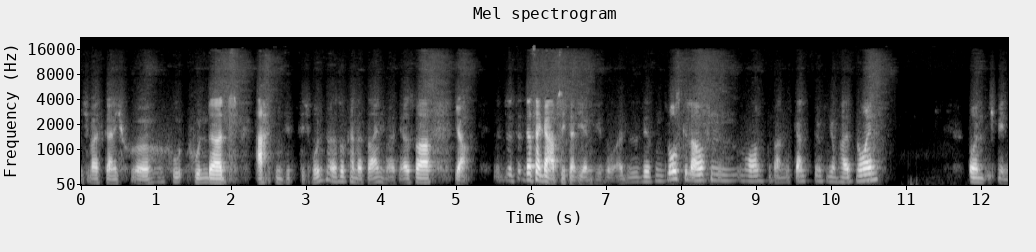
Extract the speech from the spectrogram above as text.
ich weiß gar nicht, äh, 178 Runden oder so kann das sein. Ich weiß nicht. Es war, ja, das, das, ergab sich dann irgendwie so. Also wir sind losgelaufen morgens, wir waren nicht ganz pünktlich um halb neun. Und ich bin,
